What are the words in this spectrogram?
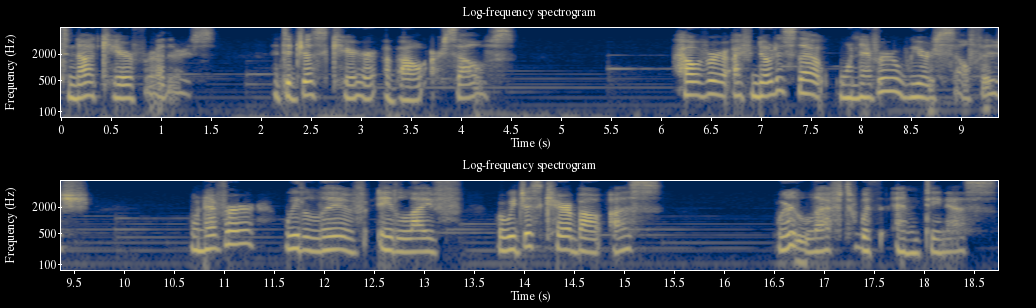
to not care for others, and to just care about ourselves. However, I've noticed that whenever we are selfish, Whenever we live a life where we just care about us, we're left with emptiness.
